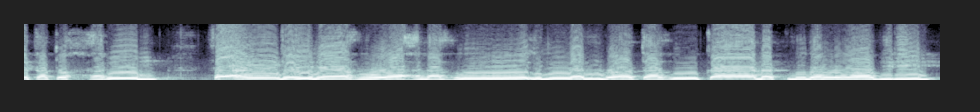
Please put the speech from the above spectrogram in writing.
يتطهرون فأنجيناه وأهله إلا امرأته كانت من الغابرين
